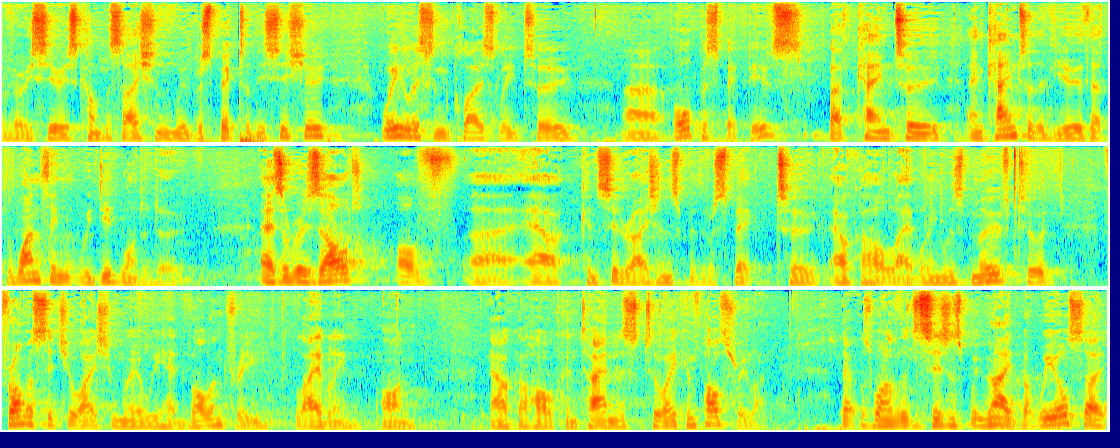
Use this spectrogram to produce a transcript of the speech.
a very serious conversation with respect to this issue. We listened closely to all perspectives, but came to and came to the view that the one thing that we did want to do as a result of uh, our considerations with respect to alcohol labelling was move to it from a situation where we had voluntary labelling on alcohol containers to a compulsory one. That was one of the decisions we made. But we also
